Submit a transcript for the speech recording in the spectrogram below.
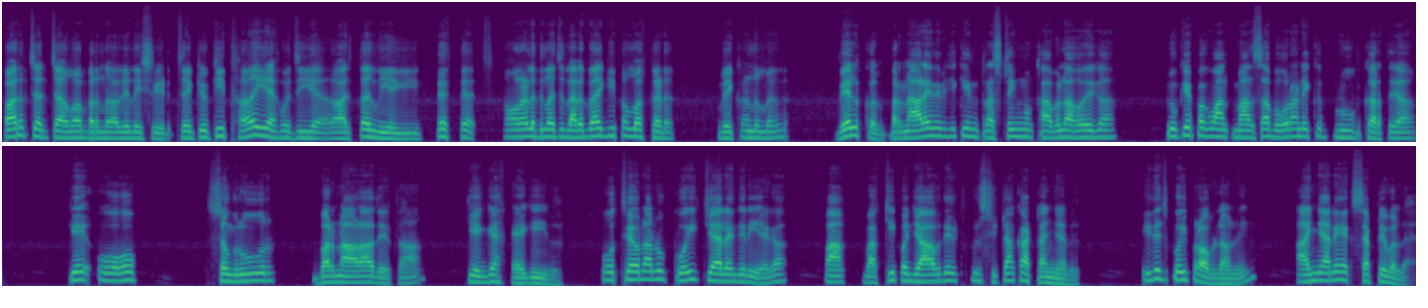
ਪਰ ਚਰਚਾਵਾਂ ਬਰਨਾਲੇ ਦੇ ਸ਼ੇਡ 'ਚ, ਕਿਉਂਕਿ ਥਾਂ ਹੀ ਇਹੋ ਜੀ ਹੈ, ਰਾਜਧਾਨੀ ਹੈਗੀ। ਆਉਣ ਵਾਲੇ ਦਿਨਾਂ 'ਚ ਲੱਗਦਾ ਹੈ ਕਿ ਭਮੱਕੜ ਵੇਖਣ ਨੂੰ ਮਿਲ ਬਿਲਕੁਲ, ਬਰਨਾਲੇ ਦੇ ਵਿੱਚ ਇੱਕ ਇੰਟਰਸਟਿੰਗ ਮੁਕਾਬਲਾ ਹੋਏਗਾ, ਕਿਉਂਕਿ ਭਗਵੰਤ ਮਾਨ ਸਾਹਿਬ ਹੋਰਾਂ ਨੇ ਇੱਕ ਪ੍ਰੂਵ ਕਰਤਿਆ ਕਿ ਉਹ ਸੰਗਰੂਰ, ਬਰਨਾਲਾ ਦੇ ਤਾਂ ਕਿੰਗ ਹੈਗੀ ਉੱਥੇ ਉਹਨਾਂ ਨੂੰ ਕੋਈ ਚੈਲੰਜ ਨਹੀਂ ਹੈਗਾ ਬਾ- ਬਾਕੀ ਪੰਜਾਬ ਦੇ ਵਿੱਚ ਕੁਝ ਸੀਟਾਂ ਘੱਟ ਆਈਆਂ ਨੇ। ਇਹਦੇ 'ਚ ਕੋਈ ਪ੍ਰੋਬਲਮ ਨਹੀਂ। ਆਈਆਂ ਨੇ ਐਕਸੈਪਟੇਬਲ ਹੈ।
